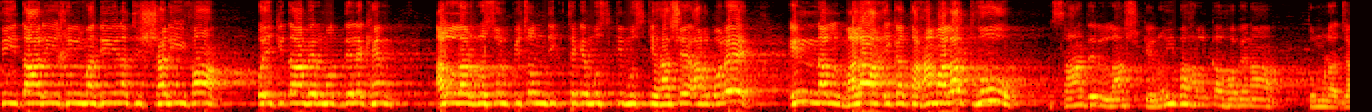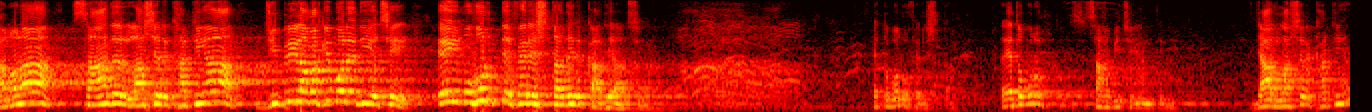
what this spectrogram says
ফি তারিখিল মদিনাতিশ শরীফা, ওই কিতাবের মধ্যে লেখেন আল্লাহর রসুল পিছন দিক থেকে মুস্কি মুস্কি হাসে আর বলে, ইন্নাল মালাইকাতা হামালাতহু। সাদের লাশ কেনই বা হালকা হবে না? তোমরা জানো না, সাদের লাশের খাটিয়া জিবরিল আমাকে বলে দিয়েছে, এই মুহূর্তে ফেরেশতাদের কাঁধে আছে এত বড় ফেরেশতা এত বড় সাহাবী ছিলেন তিনি। যার লাশের খাটিয়া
